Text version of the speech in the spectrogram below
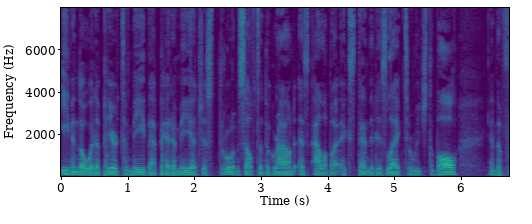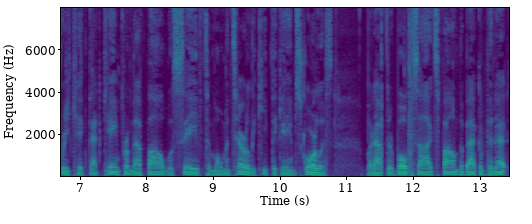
even though it appeared to me that Pere Milla just threw himself to the ground as Alaba extended his leg to reach the ball, and the free kick that came from that foul was saved to momentarily keep the game scoreless. But after both sides found the back of the net,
